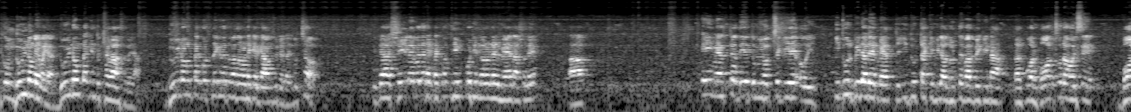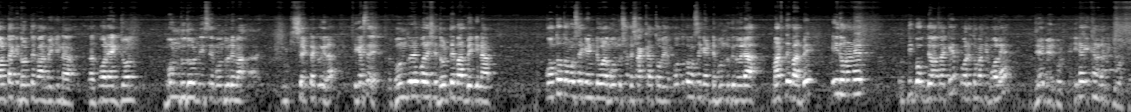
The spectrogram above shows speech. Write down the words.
এখন দুই নঙে ভাইয়া, দুই নংটা কিন্তু খেলা আছে ভাইয়া। দুই নংটা করতে গেলে তোমাদের অনেকের গাম ছুটে যায়, বুঝছ? এটা সেই লেভেলের একটা কঠিন কঠিন ধরনের ম্যাথ আসলে এই ম্যাথটা দিয়ে তুমি হচ্ছে গিয়ে ওই ইঁদুর বিড়ালের ম্যাথ ইঁদুরটাকে বিড়াল ধরতে পারবে কিনা, তারপর বল ছোড়া হয়েছে, বলটাকে ধরতে পারবে কিনা, তারপর একজন বন্ধু দৌড় দিছে, বন্ধুরে কিছু একটা কইরা, ঠিক আছে? বন্ধুরে পরে সে ধরতে পারবে কিনা, কততম সেকেন্ডে ওরা বন্ধুর সাথে সাক্ষাৎ হবে, কততম সেকেন্ডে বন্ধুকে ধরে মারতে পারবে, এই ধরনের উদ্দীপক দেওয়া থাকে, পরে তোমাকে বলে যে বের করতে। এটা এখানে কি বলছে?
